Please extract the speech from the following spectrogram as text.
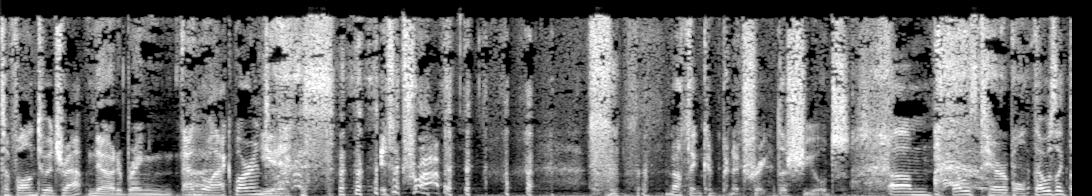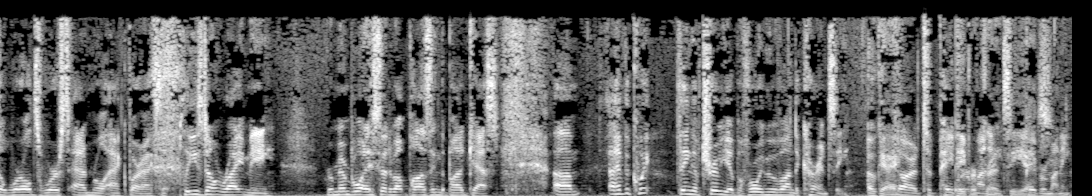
To fall into a trap? No, to bring Admiral uh, Ackbar into it? yes. It's a trap! Nothing can penetrate the shields. Um, that was terrible. That was like the world's worst Admiral Ackbar accent. Please don't write me. Remember what I said about pausing the podcast. Um, I have a quick thing of trivia before we move on to currency. Okay. Or to paper, Paper money. currency, yes. Paper money.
